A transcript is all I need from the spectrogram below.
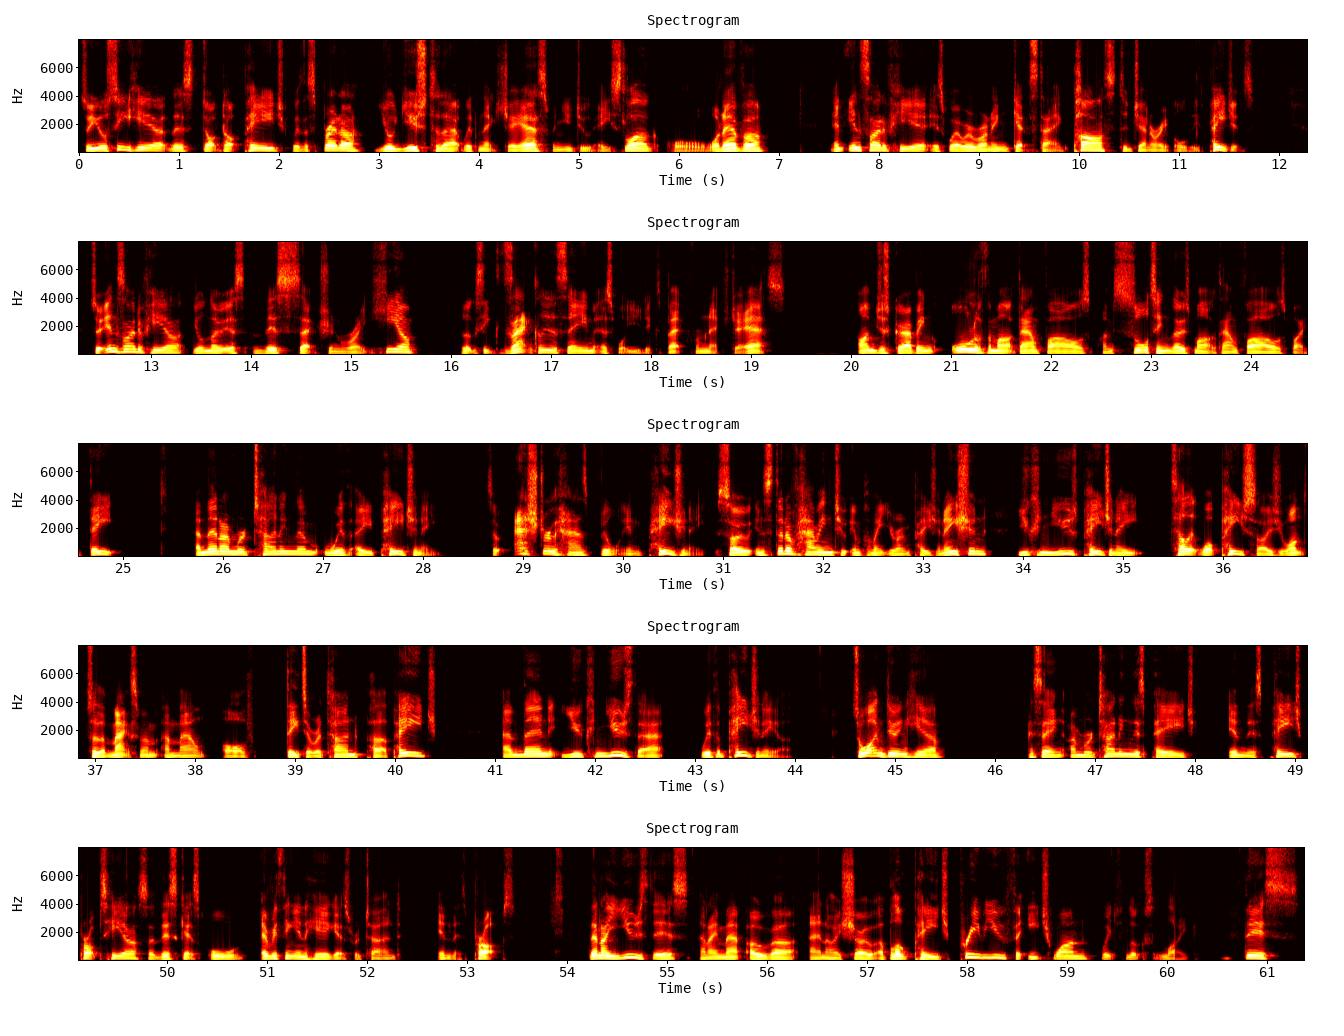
So you'll see here this dot dot page with a spreader. You're used to that with Next.js when you do a slug or whatever. And inside of here is where we're running get static paths to generate all these pages. So inside of here, you'll notice this section right here looks exactly the same as what you'd expect from Next.js. I'm just grabbing all of the markdown files. I'm sorting those markdown files by date and then I'm returning them with a paginate. So Astro has built-in paginate. So instead of having to implement your own pagination, you can use paginate, tell it what page size you want, so the maximum amount of data returned per page, and then you can use that with a paginator. So what I'm doing here is saying I'm returning this page in this page props here. So this gets all, everything in here gets returned in this props. Then I use this and I map over and I show a blog page preview for each one, which looks like this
